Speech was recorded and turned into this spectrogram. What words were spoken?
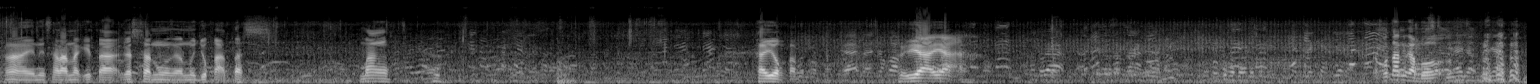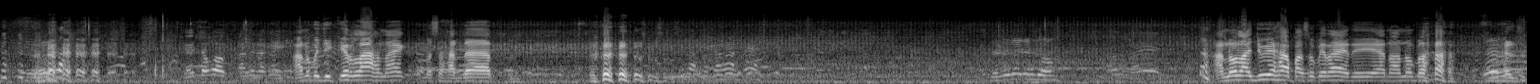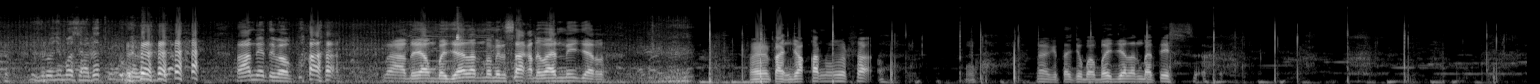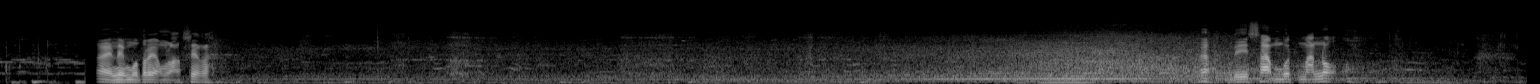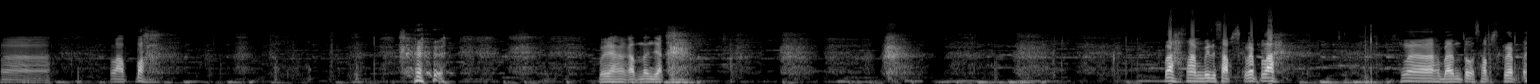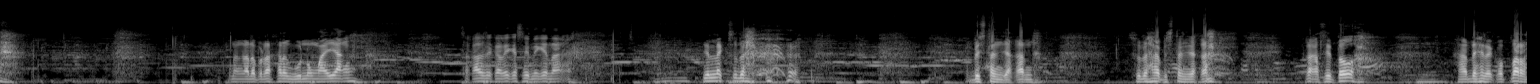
Nah ini sarana kita kesan menuju ke atas. Mang. Ayo kap. Iya iya. Takutan nggak bu? anu bejikir lah naik bahasa hadat. anu laju ya Pak supirnya di anu anu belah. Disuruhnya masih ada tuh. Aneh tuh bapak. Nah ada yang berjalan pemirsa kada wani jar. Nah, tanjakan pemirsa. Nah kita coba berjalan batis. Nah ini motor yang melangsir. Nah, disambut manuk. Nah, lapah. Bayangkan tanjakan. Lah, sambil subscribe lah. Nah, bantu subscribe. Nah, nggak ada pernah ke Gunung Mayang. Sekali-sekali ke sini kena jelek sudah. habis tanjakan. Sudah habis tanjakan. Nah, ke situ ada helikopter.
